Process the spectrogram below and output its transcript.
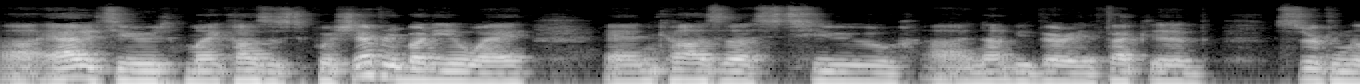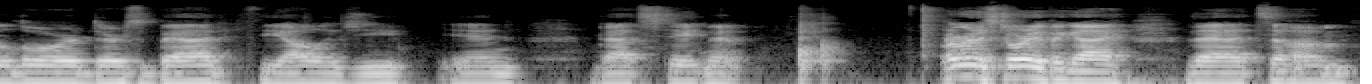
uh, attitude might cause us to push everybody away and cause us to uh, not be very effective serving the Lord. There's bad theology in that statement. I read a story of a guy that um,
